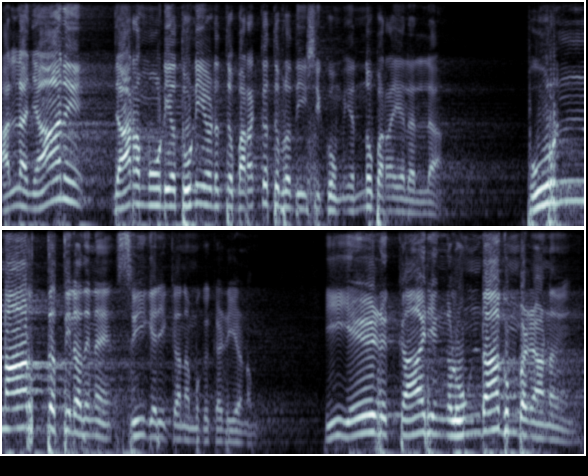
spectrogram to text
അല്ല ഞാൻ ജാറം മൂടിയ തുണിയെടുത്ത് പറക്കത്ത് പ്രതീക്ഷിക്കും എന്ന് പറയലല്ല. പൂർണാർത്ഥത്തിൽ അതിനെ സ്വീകരിക്കാൻ നമുക്ക് കഴിയണം. ഈ ഏഴ് കാര്യങ്ങൾ ഉണ്ടാകുമ്പോഴാണ്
